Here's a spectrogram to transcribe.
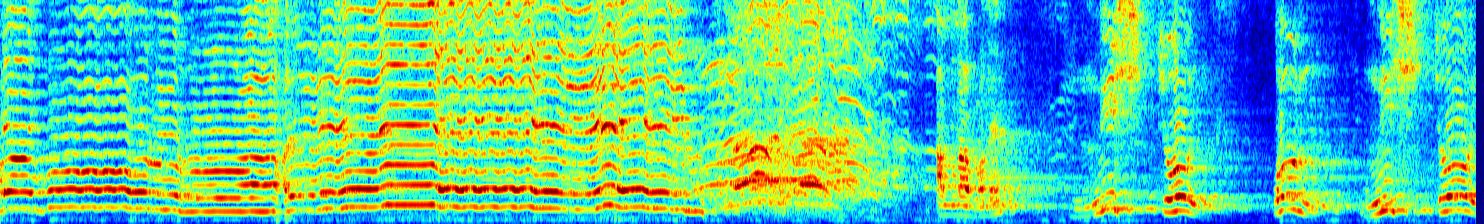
غفور رحيم আল্লাহ বলেন নিশ্চয় কোন নিশ্চয়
